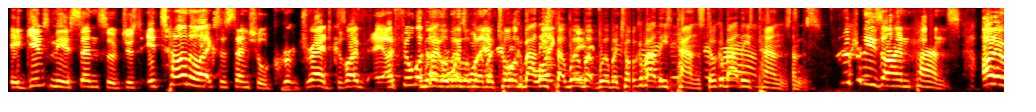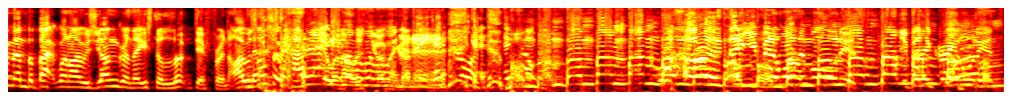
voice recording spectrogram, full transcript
it gives me a sense of just eternal existential gr- dread because I, I feel like I Wilbur, always Wilbur, want Wilbur, talk everyone about to these. like pa- me. Wilbur, Wilbur, talk about these pants. Talk about these pants. Look at these iron pants. I remember back when I was younger and they used to look different. I was also happier when I was younger. Bum, bum, bum, bum, bum, Oh, bum, you've been a wonderful audience. bum, bum, You've been a bum, great bum, audience.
